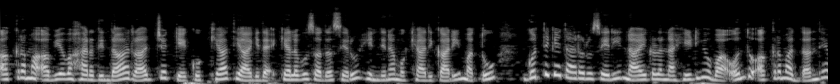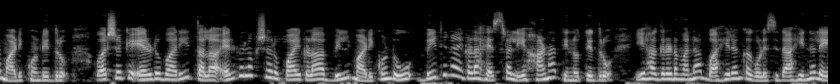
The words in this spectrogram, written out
ಅಕ್ರಮ ಅವ್ಯವಹಾರದಿಂದ ರಾಜ್ಯಕ್ಕೆ ಕುಖ್ಯಾತಿಯಾಗಿದೆ. ಕೆಲವು ಸದಸ್ಯರು, ಹಿಂದಿನ ಮುಖ್ಯಾಧಿಕಾರಿ ಮತ್ತು ಗುತ್ತಿಗೆದಾರರು ಸೇರಿ ನಾಯಿಗಳನ್ನು ಹಿಡಿಯುವ ಒಂದು ಅಕ್ರಮ ದಂಧೆ ಮಾಡಿಕೊಂಡಿದ್ರು. ವರ್ಷಕ್ಕೆ ಎರಡು ಬಾರಿ ತಲಾ ಎರಡು ಲಕ್ಷ ರೂಪಾಯಿಗಳ ಬಿಲ್ ಮಾಡಿಕೊಂಡು ಬೀದಿ ನಾಯಿಗಳ ಹೆಸರಲ್ಲಿ ಹಣ ತಿನ್ನುತ್ತಿದ್ರು. ಈ ಹಗರಣವನ್ನು ಬಹಿರಂಗಗೊಳಿಸಿದ ಹಿನ್ನೆಲೆ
